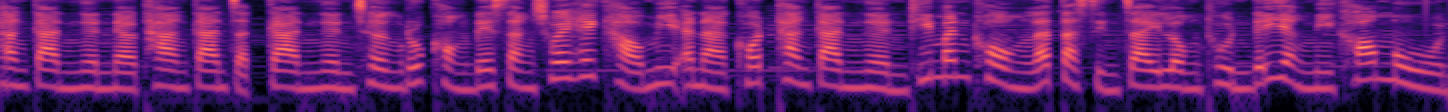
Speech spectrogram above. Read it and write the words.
ทางการเงินแนวทางการจัดการเงินเชิงรุกของเดซังช่วยให้เขามีอนาคตทางการเงินที่มั่นคง และตัดสินใจลงทุนได้อย่างมีข้อมูล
